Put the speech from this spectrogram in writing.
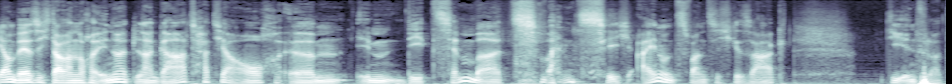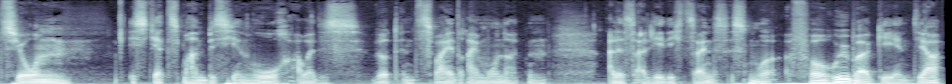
Ja, und wer sich daran noch erinnert, Lagarde hat ja auch ähm, im Dezember 2021 gesagt, die Inflation ist jetzt mal ein bisschen hoch, aber das wird in zwei, drei Monaten alles erledigt sein. Es ist nur vorübergehend, ja.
